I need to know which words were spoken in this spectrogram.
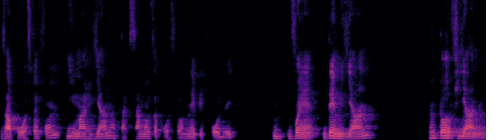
з апострофом і Мар'яна так само з апострофом не підходить. В. Дем'ян, торф'яний.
